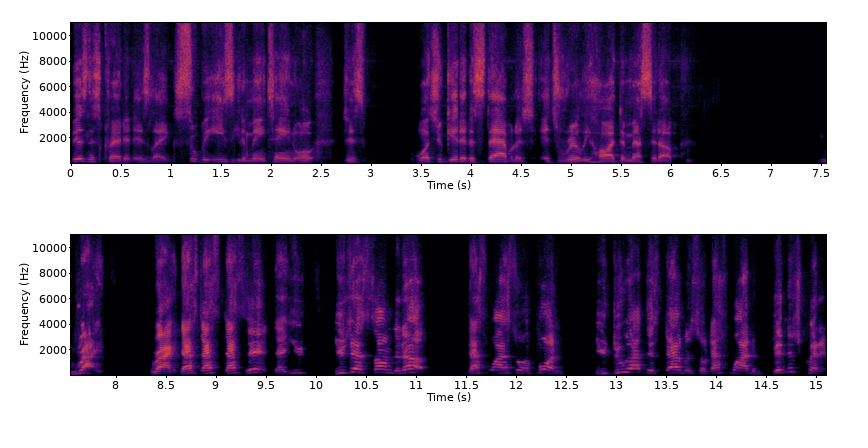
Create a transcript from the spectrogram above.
business credit is like super easy to maintain, or just once you get it established, it's really hard to mess it up. Right, right. That's that's that's it. That you you just summed it up. That's why it's so important. You do have to establish. So that's why the business credit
